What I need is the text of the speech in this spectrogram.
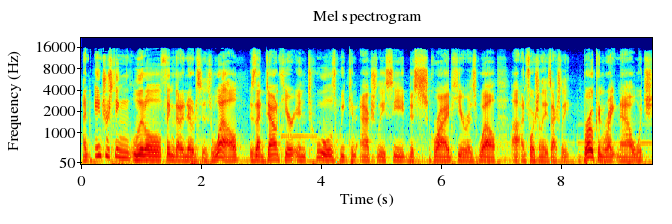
An interesting little thing that I noticed as well is that down here in tools, we can actually see describe here as well. Uh, unfortunately, it's actually broken right now, which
